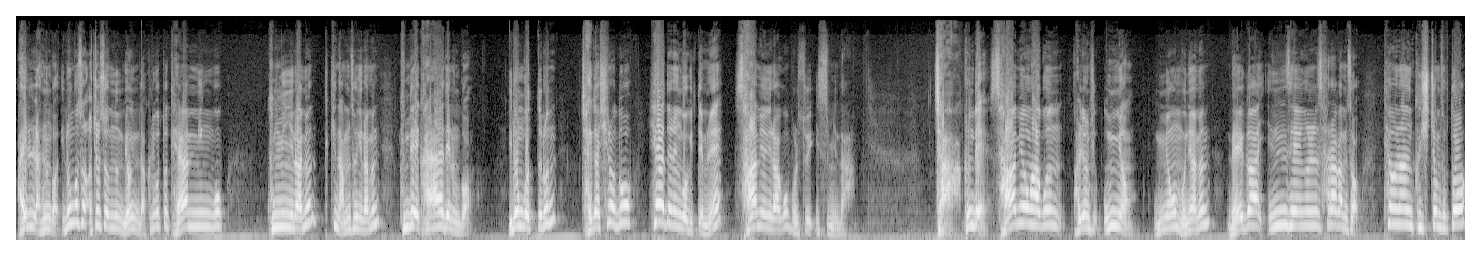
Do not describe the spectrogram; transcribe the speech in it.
아이를 낳는 것. 이런 것은 어쩔 수 없는 명입니다. 그리고 또 대한민국 국민이라면 특히 남성이라면 군대에 가야 되는 거. 이런 것들은 자기가 싫어도 해야 되는 거기 때문에 사명이라고 볼 수 있습니다. 자, 그런데 사명하고는 관련 없이 운명. 운명은 뭐냐면 내가 인생을 살아가면서 태어난 그 시점부터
